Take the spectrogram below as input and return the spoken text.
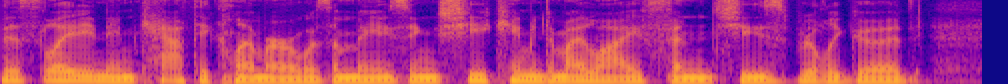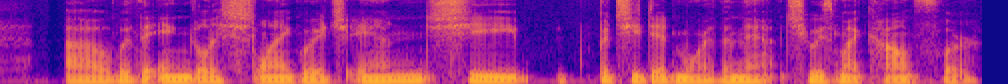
this lady named Kathy Clemmer was amazing. She came into my life, and she's really good uh, with the English language. And she, but she did more than that. She was my counselor.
